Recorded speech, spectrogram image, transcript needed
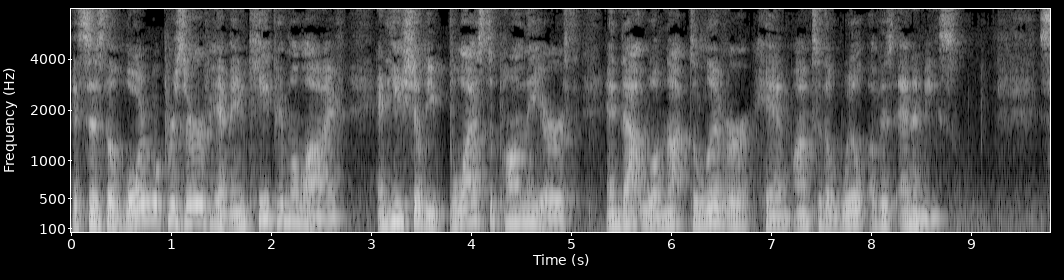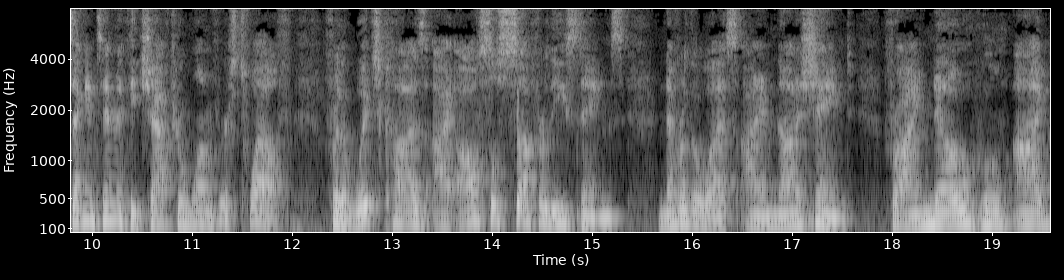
it says the Lord will preserve him and keep him alive and he shall be blessed upon the earth and that will not deliver him unto the will of his enemies. 2 Timothy chapter 1 verse 12 For the which cause I also suffer these things. Nevertheless, I am not ashamed, for I know whom I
